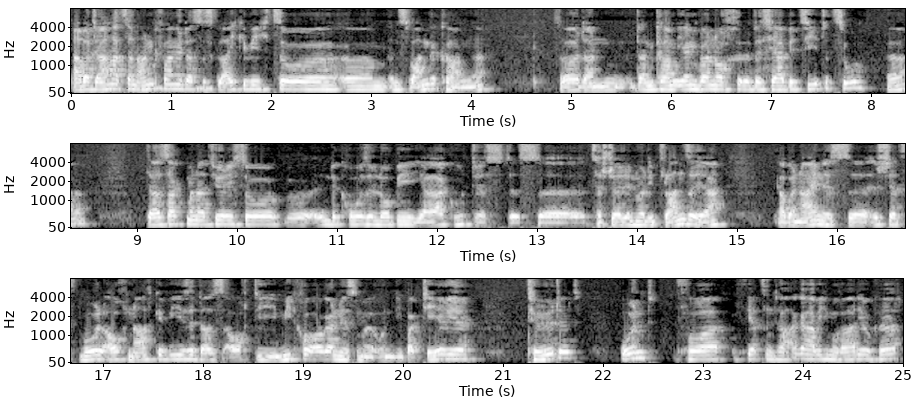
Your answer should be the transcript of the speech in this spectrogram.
Aber da hat es dann angefangen, dass das Gleichgewicht so ähm, ins Wanke kam. Ne? So, dann, dann kam irgendwann noch das Herbizid dazu. Ja. Da sagt man natürlich so äh, in der großen Lobby, ja gut, das, das äh, zerstört ja nur die Pflanze, ja. Aber nein, es äh, ist jetzt wohl auch nachgewiesen, dass auch die Mikroorganismen und die Bakterie tötet. Und vor 14 Tagen habe ich im Radio gehört,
